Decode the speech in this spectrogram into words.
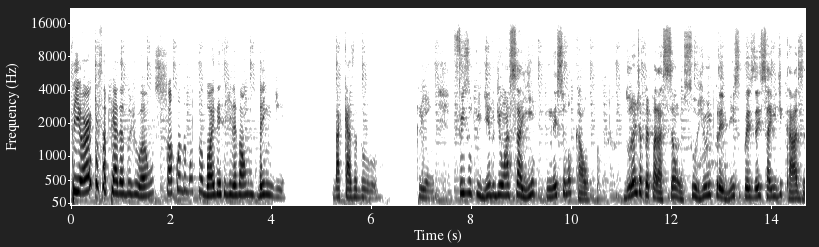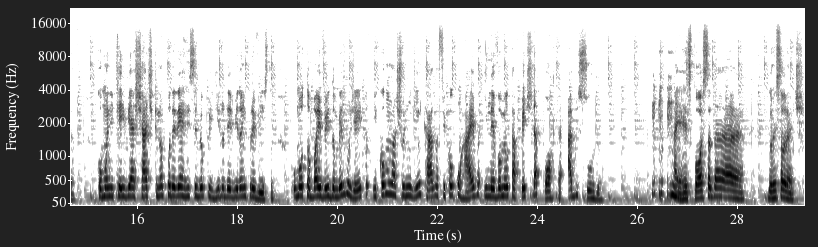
Pior que essa piada do João, só quando o motoboy decide levar um brinde da casa do cliente. Fiz o pedido de um açaí nesse local. Durante a preparação, surgiu um imprevisto, precisei sair de casa. Comuniquei via chat que não poderia receber o pedido devido ao imprevisto. O motoboy veio do mesmo jeito e, como não achou ninguém em casa, ficou com raiva e levou meu tapete da porta. Absurdo. Aí a resposta da, do restaurante.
